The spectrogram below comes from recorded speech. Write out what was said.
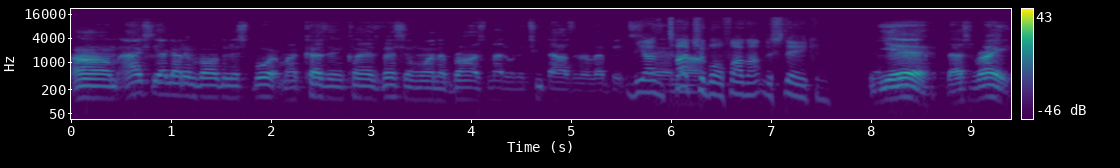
Um, actually, I got involved in the sport. My cousin Clarence Vinson won a bronze medal in the 2000 Olympics. The and, uh, untouchable, if I'm not mistaken. Yeah, that's right,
